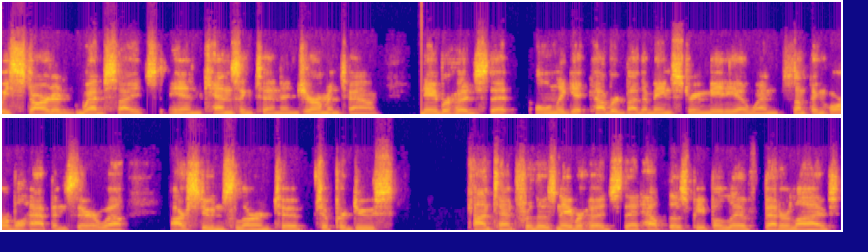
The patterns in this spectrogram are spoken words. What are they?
We started websites in Kensington and Germantown, neighborhoods that only get covered by the mainstream media when something horrible happens there. Well, our students learn to to produce content for those neighborhoods that help those people live better lives.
